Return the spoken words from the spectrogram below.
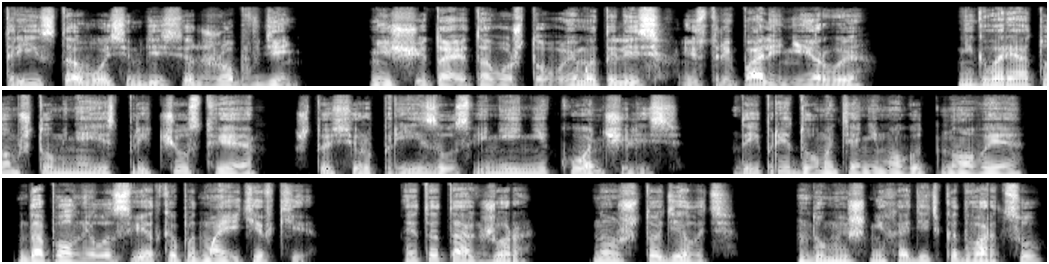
380 жоп в день, не считая того, что вымотались, истрепали нервы. Не говоря о том, что у меня есть предчувствие, что сюрпризы у свиней не кончились, да и придумать они могут новые, — дополнила Светка под мои кивки. «Это так, Жора. Ну что делать? Думаешь, не ходить ко дворцу?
